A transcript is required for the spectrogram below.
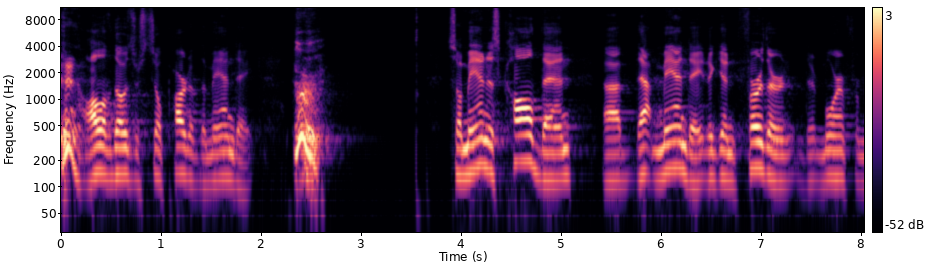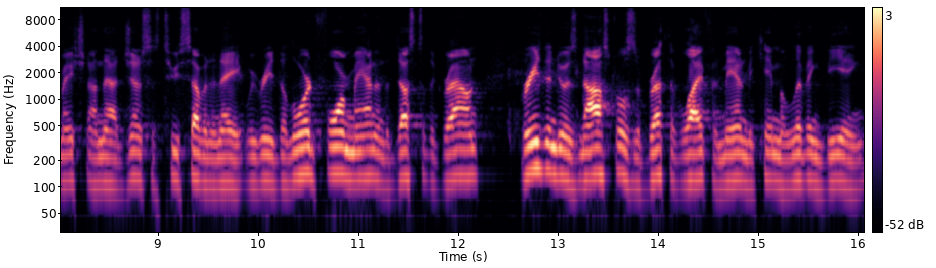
All of those are still part of the mandate. so man is called then uh, that mandate, and again, further, more information on that. Genesis 2 7 and 8. We read, The Lord formed man in the dust of the ground, breathed into his nostrils the breath of life, and man became a living being.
